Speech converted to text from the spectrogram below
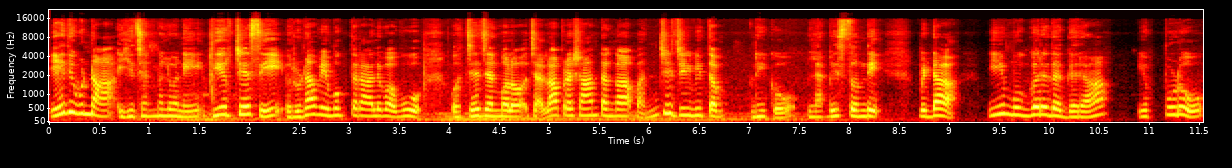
ఏది ఉన్నా ఈ జన్మలోనే తీర్చేసి రుణ విముక్తరాలు అవ్వు. వచ్చే జన్మలో చాలా ప్రశాంతంగా మంచి జీవితం నీకు లభిస్తుంది. బిడ్డ ఈ ముగ్గురి దగ్గర ఎప్పుడూ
